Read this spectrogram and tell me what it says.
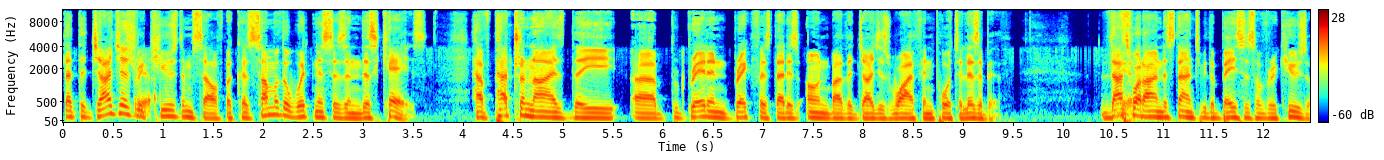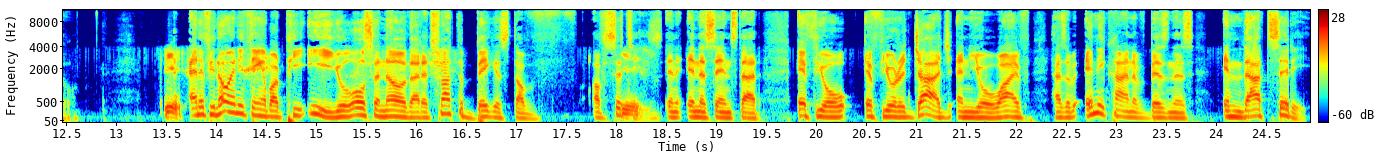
that the judge has Yeah. recused himself because some of the witnesses in this case have patronized the uh, bread and breakfast that is owned by the judge's wife in Port Elizabeth. That's Yeah. what I understand to be the basis of recusal. Yes. And if you know anything about PE, you'll also know that it's not the biggest of of cities in in a sense that if you're if you're a judge and your wife has any kind of business in that city,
